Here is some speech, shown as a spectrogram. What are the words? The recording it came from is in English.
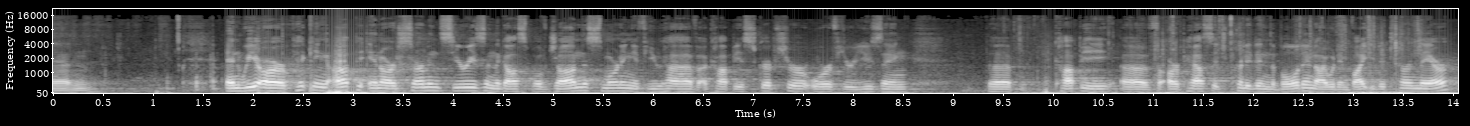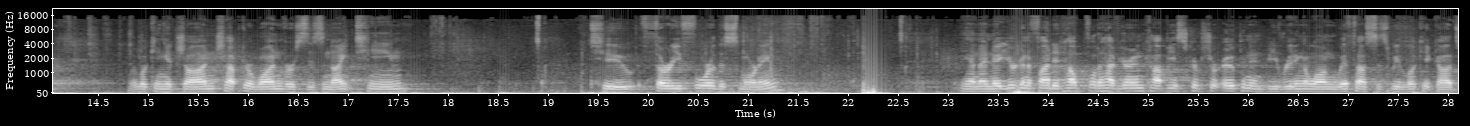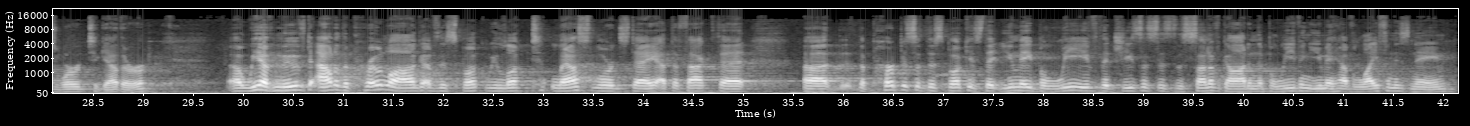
Amen. And we are picking up in our sermon series in the Gospel of John this morning. If you have a copy of Scripture or if you're using the copy of our passage printed in the bulletin, I would invite you to turn there. We're looking at John chapter 1, verses 19 to 34 this morning. And I know you're going to find it helpful to have your own copy of Scripture open and be reading along with us as we look at God's Word together. Uh, we have moved out of the prologue of this book. We looked last Lord's Day at the fact that uh, the purpose of this book is that you may believe that Jesus is the Son of God and that believing you may have life in his name.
